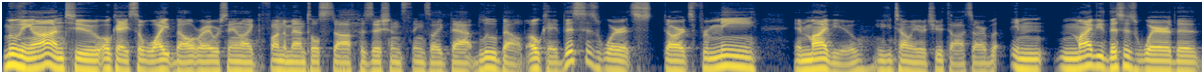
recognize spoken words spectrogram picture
moving on to okay, so white belt, right? We're saying like fundamental stuff, positions, things like that. Blue belt. Okay, this is where it starts for me. In my view, you can tell me what your thoughts are, but in my view, this is where the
